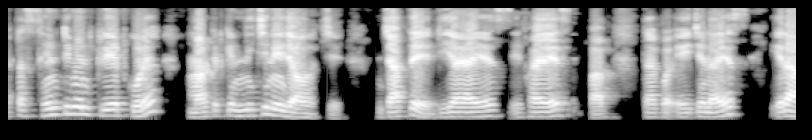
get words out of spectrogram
একটা সেন্টিমেন্ট ক্রিয়েট করে মার্কেটকে নিচে নিয়ে যাওয়া হচ্ছে। যাতে ডিআইএস এফআইএস তারপর এইচএনআইএস এরা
